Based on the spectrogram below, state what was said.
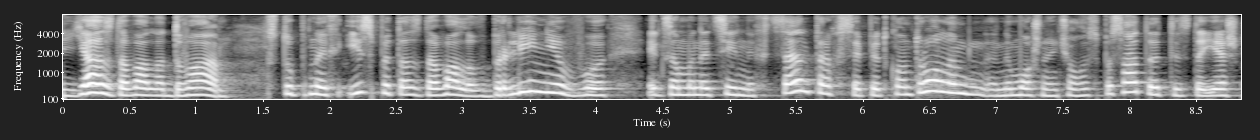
Я здавала два вступних іспита, здавала в Берліні в екзаменаційних центрах, все під контролем, не можна нічого списати. Ти здаєш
